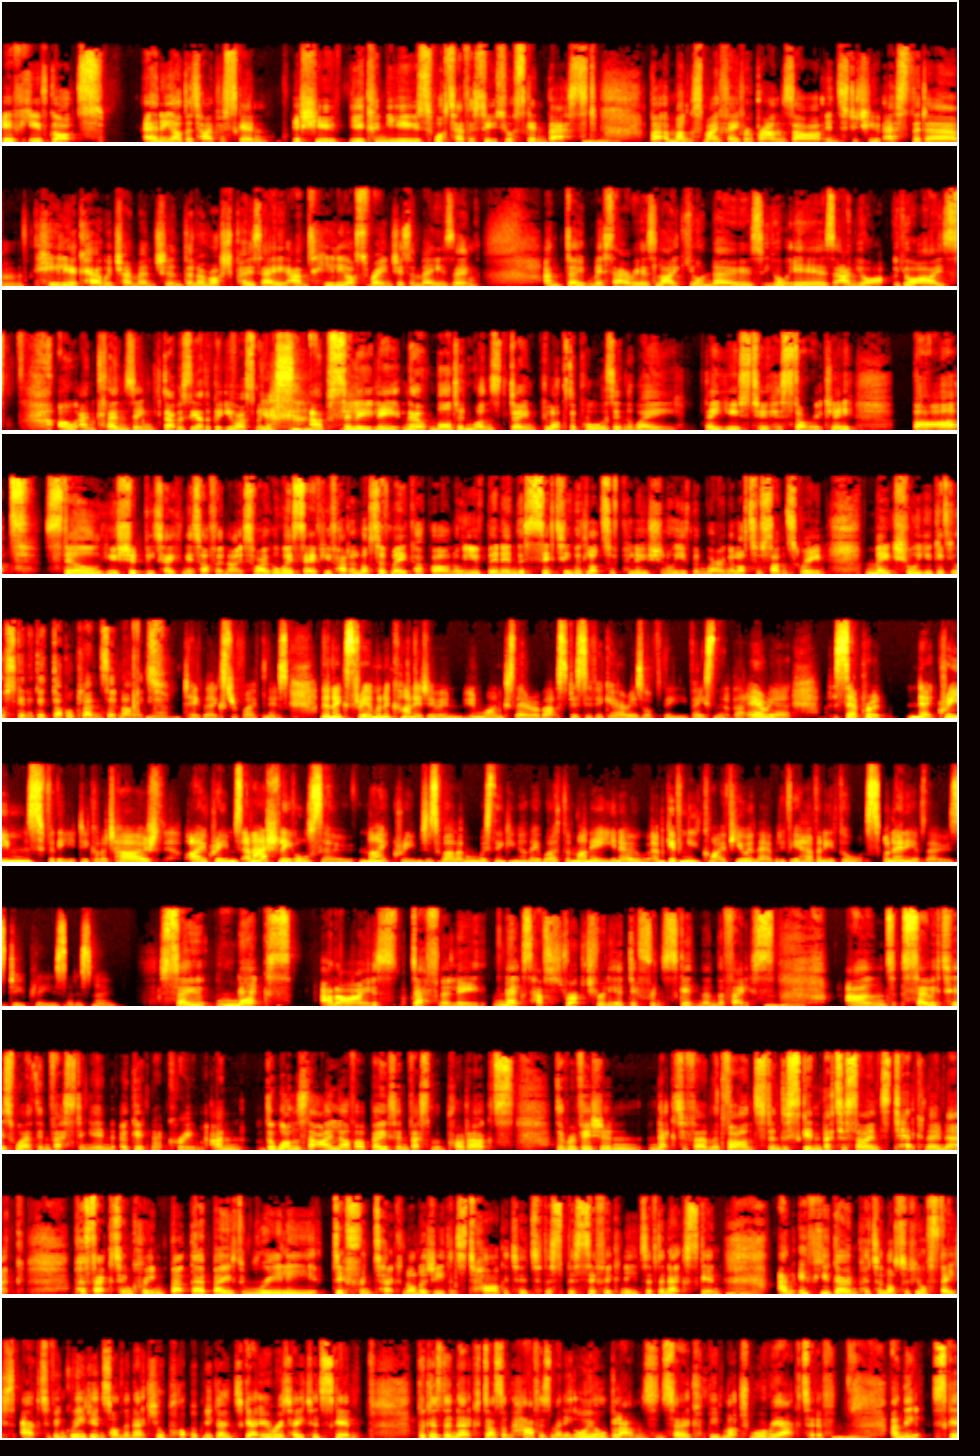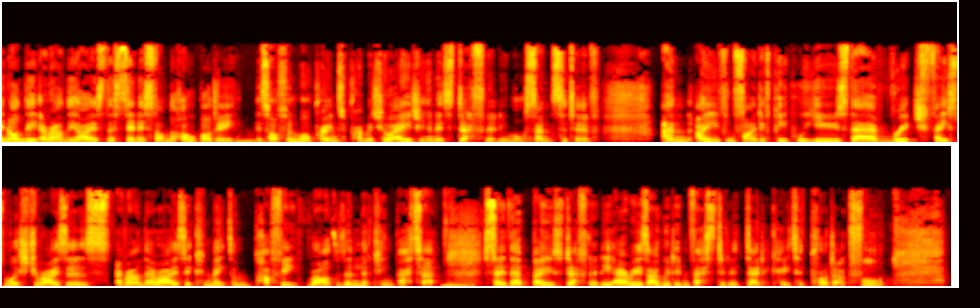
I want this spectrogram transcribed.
If you've got any other type of skin, issue, you can use whatever suits your skin best. Mm-hmm. But amongst my favourite brands are Institute Esthederm, Heliocare, which I mentioned, the La Roche Posay Anthelios range is amazing. And don't miss areas like your nose, your ears, and your your eyes. Oh, and cleansing. That was the other bit you asked me. Yes. Absolutely. Now, modern ones don't block the pores in the way they used to historically, but still you should be taking it off at night. So I always say if you've had a lot of makeup on or you've been in the city with lots of pollution or you've been wearing a lot of sunscreen, make sure you give your skin a good double cleanse at night. Yeah, take the extra five minutes. The next three I'm going to kind of do in, in one because they're about specific areas of the face and that, that area. Separate neck creams for the decolletage, eye creams, and actually also night creams as well. I'm always thinking, are they worth the money? You know, I'm giving you quite a few in there, but if you have any thoughts on any of those, do please let us know. So, necks and eyes, definitely. Necks have structurally a different skin than the face. Mm-hmm. And so it is worth investing in a good neck cream. And the ones that I love are both investment products the Revision Nectifirm Advanced and the Skin Better Science Techno Neck Perfecting Cream. But they're both really different technology that's targeted to the specific needs of the neck skin. Mm-hmm. And if you go and put a lot of your face active ingredients on the neck, you're probably going to get irritated skin because the neck doesn't have as many oil glands. And so it can be much more reactive. Mm-hmm. And the skin on on the around the eye is the thinnest on the whole body. Mm. It's often more prone to premature aging and it's definitely more sensitive. And I even find if people use their rich face moisturizers around their eyes, it can make them puffy rather than looking better. Mm. So they're both definitely areas I would invest in a dedicated product for.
